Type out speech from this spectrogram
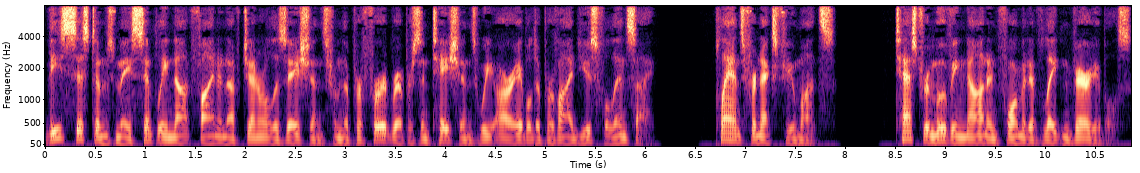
These systems may simply not find enough generalizations from the preferred representations we are able to provide useful insight. Plans for next few months. Test removing non informative latent variables.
